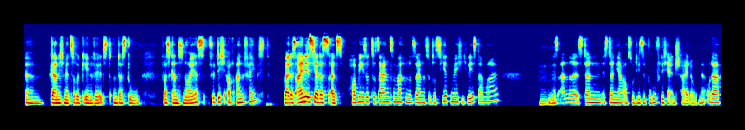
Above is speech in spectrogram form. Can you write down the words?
ähm, gar nicht mehr zurückgehen willst und dass du was ganz Neues für dich auch anfängst? Weil das eine ist ja, das als Hobby sozusagen zu machen und zu sagen, es interessiert mich, ich lese da mal. Mhm. Das andere ist dann, ist dann ja auch so diese berufliche Entscheidung. Ne? Oder,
